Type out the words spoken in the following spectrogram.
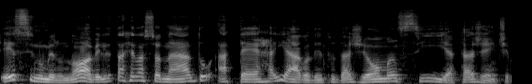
Esse número 9, ele está relacionado à terra e água, dentro da geomancia, tá, gente?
